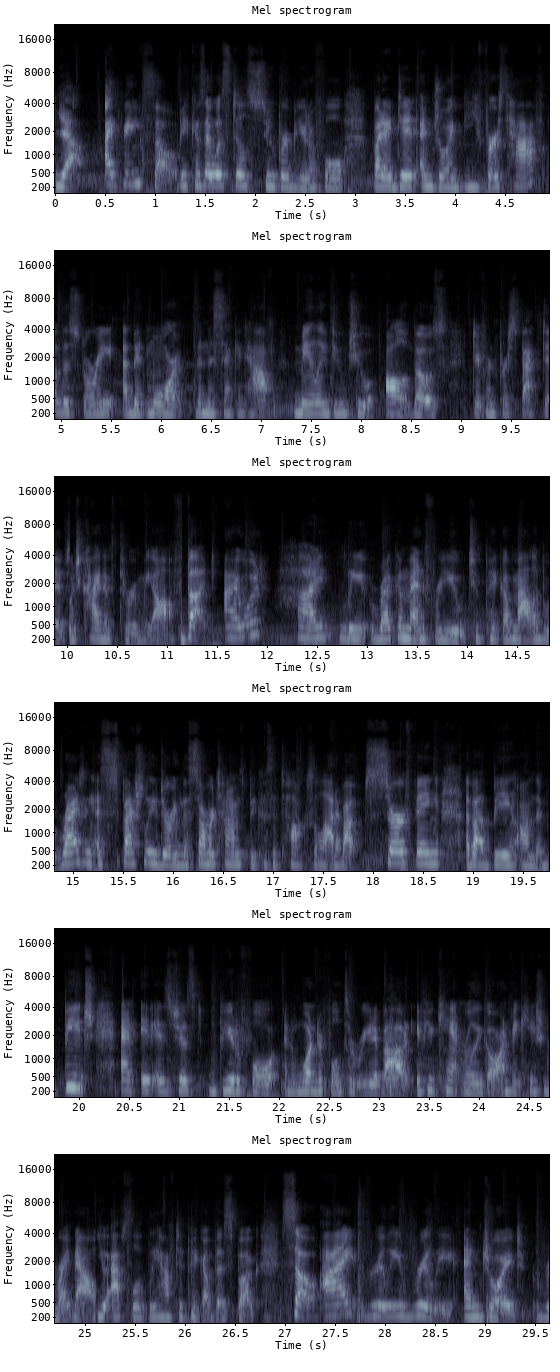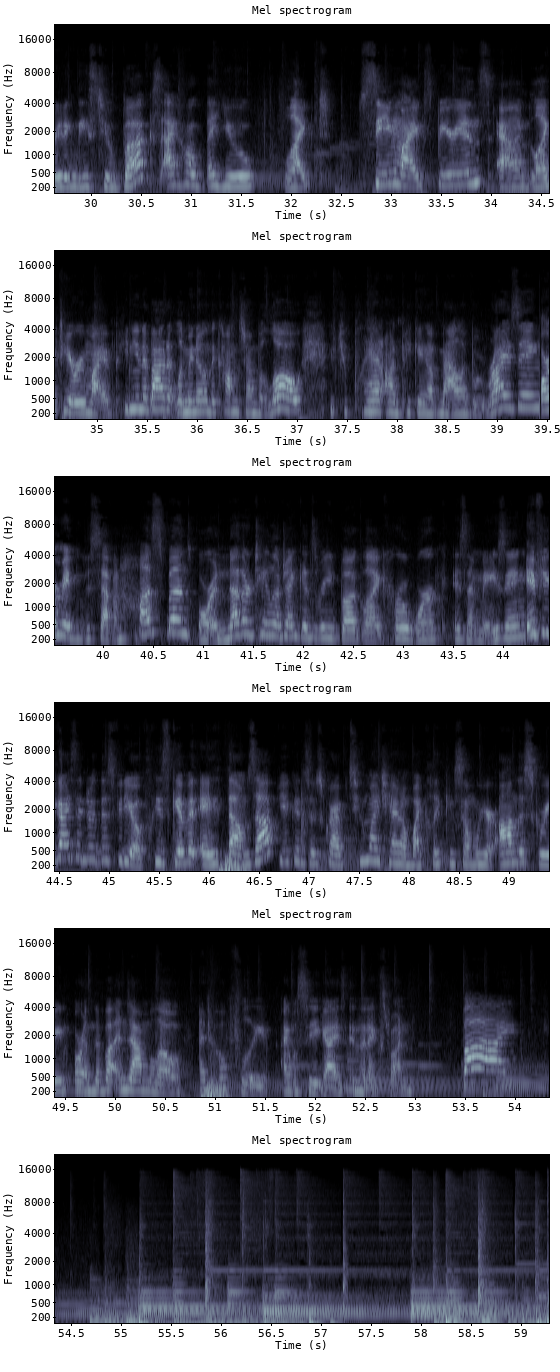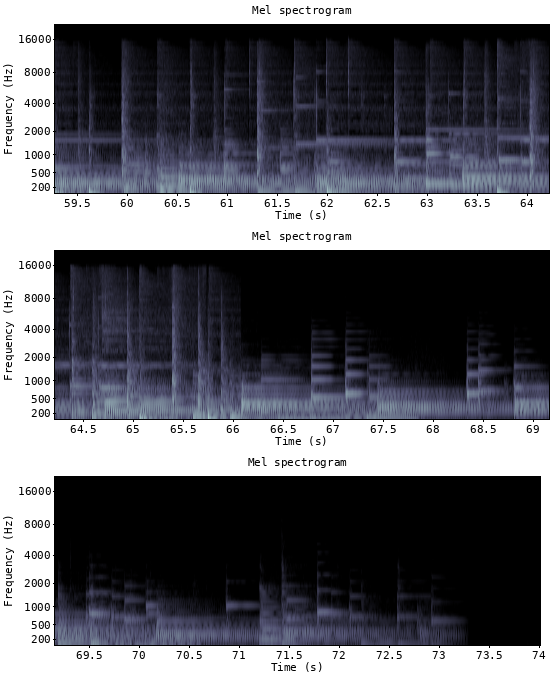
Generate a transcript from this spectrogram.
Yeah, I think so because it was still super beautiful, but I did enjoy the first half of the story a bit more than the second half, mainly due to all of those different perspectives, which kind of threw me off. But I would highly recommend for you to pick up Malibu Rising, especially during the summer times because it talks a lot about surfing, about being on the beach, and it is just beautiful and wonderful to read about. If you can't really go on vacation right now, you absolutely have to pick up this book. So I really, really enjoyed reading these two books. I hope that you liked seeing my experience and liked hearing my opinion about it. Let me know in the comments down below if you plan on picking up Malibu Rising or maybe The Seven Husbands or another Taylor Jenkins Reid book. Like her work is amazing. If you guys enjoyed this video, please give it a thumbs up. You can subscribe to my channel by clicking somewhere here on the screen or in the button down below. And hopefully I will see you guys in the next one. Bye!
